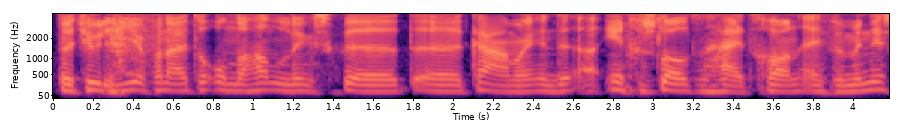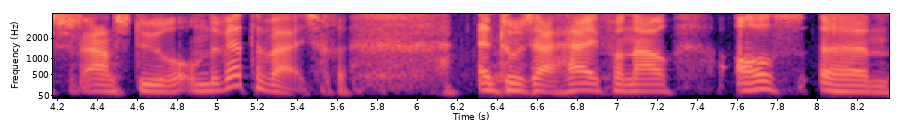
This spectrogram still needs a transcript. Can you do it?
Dat jullie hier vanuit de onderhandelingskamer in de ingeslotenheid gewoon even ministers aansturen om de wet te wijzigen. En toen zei hij van, nou, als ehm,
